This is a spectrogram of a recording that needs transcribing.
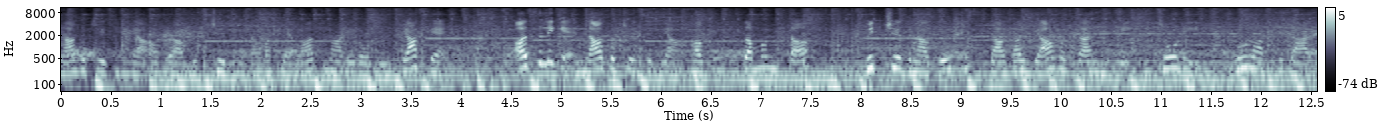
ನಾಗಚೈತನ್ಯ ಅವರ ವಿಚ್ಛೇದನದ ಬಗ್ಗೆ ಮಾತನಾಡಿರೋದು ಯಾಕೆ? ಅಸಲಿಗೆ ನಾಗಚೈತನ್ಯ ಹಾಗೂ ಸಮಂತ ವಿಚ್ಛೇದನ ಘೋಷಿಸಿದಾಗ ಯಾವ ಕಾರಣಕ್ಕೆ ಈ ಜೋಡಿ ದೂರಾಗ್ತಿದ್ದಾರೆ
